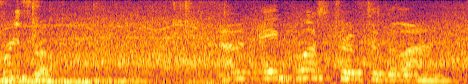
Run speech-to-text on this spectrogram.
Free throw. Not an Trip to the line.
